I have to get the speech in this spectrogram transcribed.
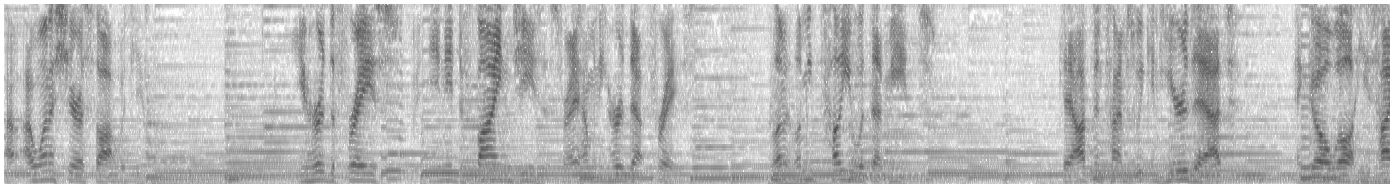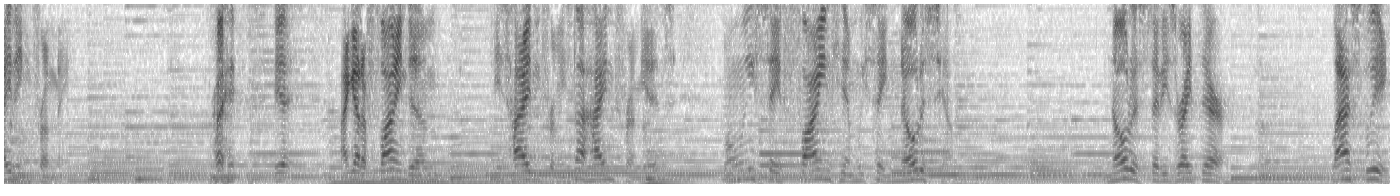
I, I want to share a thought with you. You heard the phrase, you need to find Jesus, right? How many heard that phrase? Let me, let me tell you what that means. Okay, oftentimes we can hear that and go, well, he's hiding from me. Right? Yeah, I got to find him. He's hiding from me. He's not hiding from you. It's we say find him, we say notice him. Notice that he's right there. Last week,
